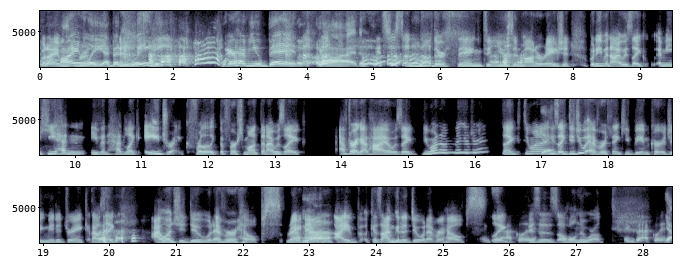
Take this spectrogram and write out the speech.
but I'm Finally, I've been waiting. Where have you been? God. it's just another thing to use in moderation. But even I was like, I mean, he hadn't even had like a drink for like the first month. And I was like, after I got high, I was like, Do you want to make a drink? Like, do you want to? Yeah. He's like, did you ever think you'd be encouraging me to drink? And I was like, I want you to do whatever helps right Uh-huh. now. I because I'm gonna do whatever helps. Exactly. Like this is a whole new world. exactly. Yeah.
